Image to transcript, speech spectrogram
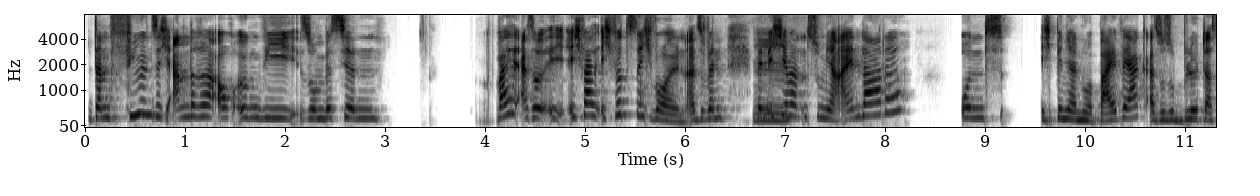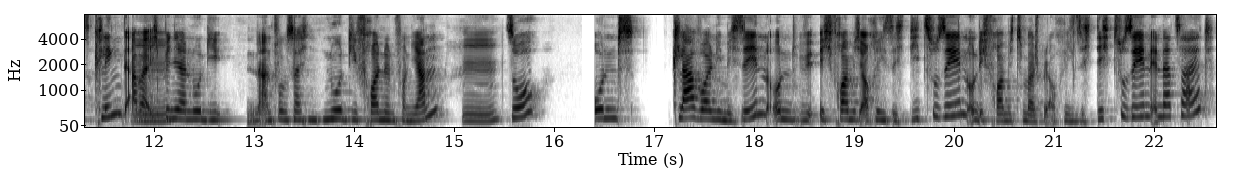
dann fühlen sich andere auch irgendwie so ein bisschen. Weil, also ich, ich weiß, ich würde es nicht wollen. Also wenn, wenn ich Mhm. jemanden zu mir einlade und ich bin ja nur Beiwerk, also so blöd das klingt, aber ich Mhm. bin ja nur die, in Anführungszeichen, nur die Freundin von Jan, Mhm. so. Und klar wollen die mich sehen und ich freue mich auch riesig, die zu sehen und ich freue mich zum Beispiel auch riesig, dich zu sehen in der Zeit.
